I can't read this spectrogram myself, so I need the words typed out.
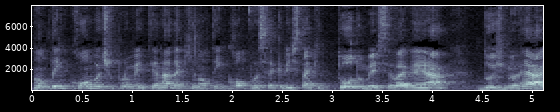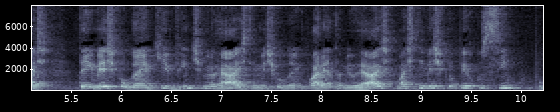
Não tem como eu te prometer nada aqui, não tem como você acreditar que todo mês você vai ganhar dois mil reais. Tem mês que eu ganho aqui 20 mil reais, tem mês que eu ganho 40 mil reais, mas tem mês que eu perco 5, pô.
